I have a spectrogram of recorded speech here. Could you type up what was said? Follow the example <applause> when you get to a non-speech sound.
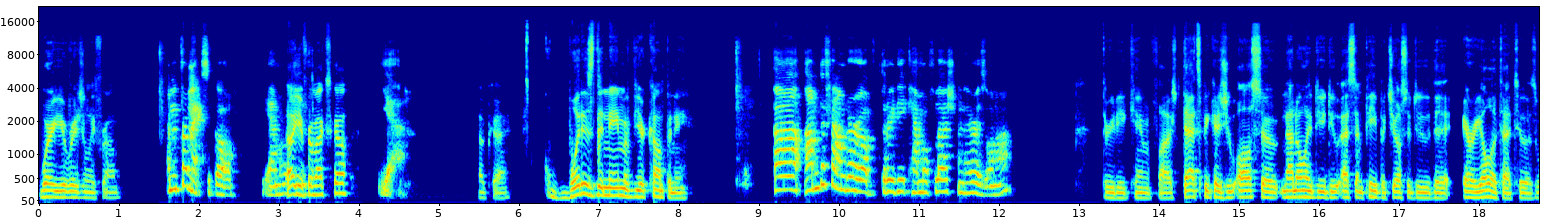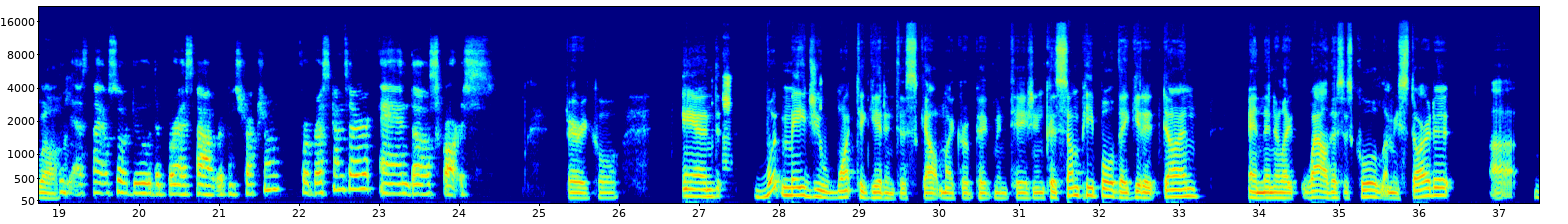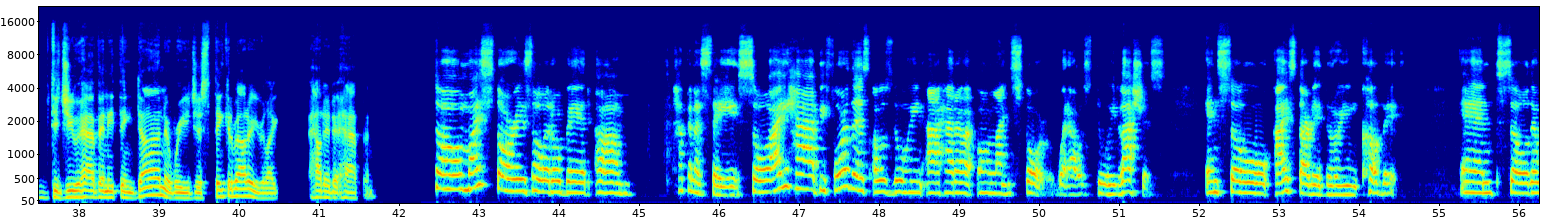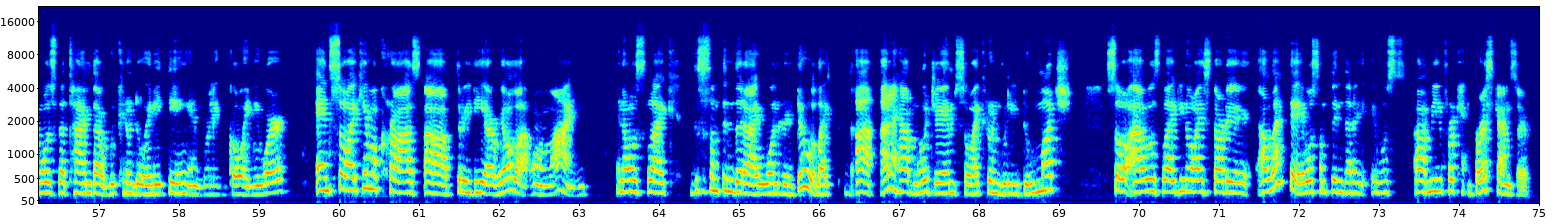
Where are you originally from? I'm from Mexico. Yeah. I'm Oh, you're from Mexico? Yeah. Okay. What is the name of your company? Uh, I'm the founder of 3D Camouflage in Arizona. 3D camouflage. That's because you also not only do you do SMP, but you also do the areola tattoo as well. Yes, I also do the breast uh, reconstruction for breast cancer and the scars. Very cool. And what made you want to get into scalp micropigmentation? Because some people they get it done, and then they're like, "Wow, this is cool. Let me start it." Uh, did you have anything done, or were you just thinking about it? You're like, "How did it happen?" So my story is a little bit, um, how can I say? So I had before this, I was doing, I had an online store where I was doing lashes, and so I started during COVID, and so there was the time that we couldn't do anything and really go anywhere, and so I came across uh, 3D areola online. And I was like, this is something that I wanted to do. Like, I, I didn't have no gym, so I couldn't really do much. So I was like, you know, I started, I liked it. It was something that I, it was I mean, for ca- breast cancer.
